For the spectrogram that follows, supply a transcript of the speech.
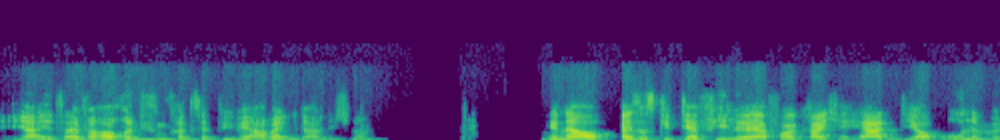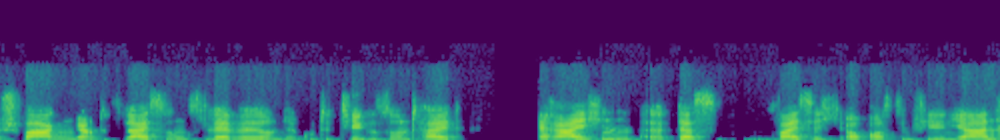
ja jetzt einfach auch in diesem Konzept, wie wir arbeiten, gar nicht. Ne? Genau, also es gibt ja viele erfolgreiche Herden, die auch ohne Mischwagen ja. ein gutes Leistungslevel und eine gute Tiergesundheit erreichen. Das weiß ich auch aus den vielen Jahren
